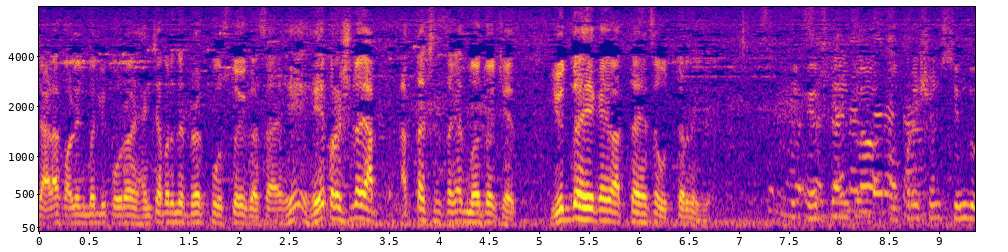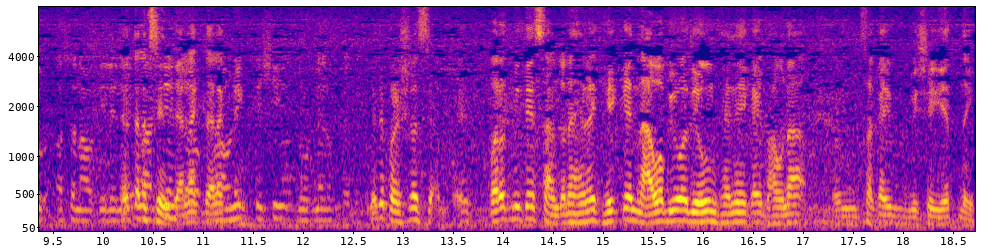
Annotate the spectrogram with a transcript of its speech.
शाळा कॉलेजमधली पोरं ह्यांच्यापर्यंत ड्रग पोहोचतोय कसा हे हे प्रश्न आता सगळ्यात महत्त्वाचे आहेत. युद्ध हे काही आता ह्याचं उत्तर स्ट्राईकला ऑपरेशन सिंदूर असं नाव दिलेलं नाही, नाही, प्रश्न परत मी तेच सांगतो ना ह्याने हे काही नावं बिवं देऊन ह्याने काही भावनाचा काही विषय येत नाही.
